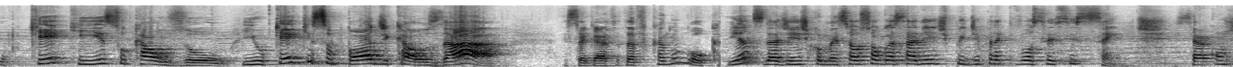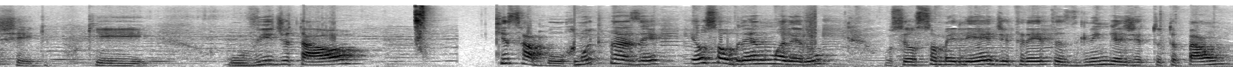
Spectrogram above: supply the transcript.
O que que isso causou? E o que que isso pode causar? Essa gata tá ficando louca. E antes da gente começar, eu só gostaria de pedir para que você se sente, se aconchegue, porque o vídeo tá ó, que sabor. Muito prazer, eu sou o Breno Moreru, o seu sommelier de tretas gringas de tutupão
